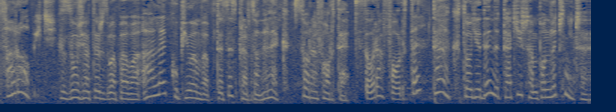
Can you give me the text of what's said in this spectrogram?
Co robić? Zuzia też złapała, ale kupiłam w aptece sprawdzony lek. Sora Forte. Sora Forte? Tak, to jedyny taki szampon leczniczy.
